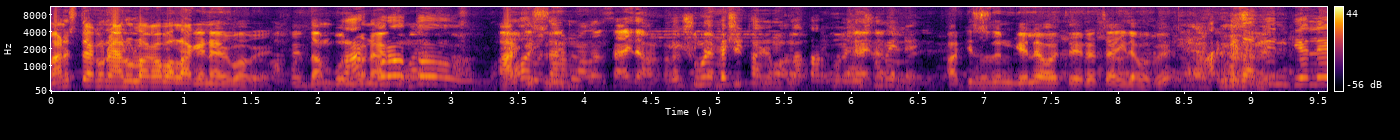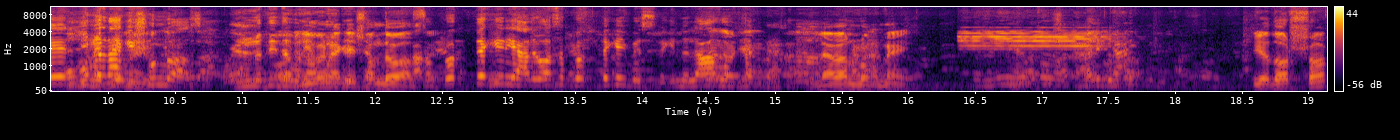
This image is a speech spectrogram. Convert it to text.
মানুষ তো এখন আলু লাগাবা লাগে না ওইভাবে দাম বলবে না এখন। আর কিছুদিন এই সময় বেশি থাকে বাজার, তারপরে এই সময় নেই। আর কিছুদিন গেলে হয়তো এটা চাহিদা হবে। গেলে নিবে নাকি সন্দেহ আছে। লিবে নাকি সন্দেহ আছে। প্রত্যেকেরই আলু আছে প্রত্যেকেই বেচবে কিন্তু লাগার লোক নেই। প্রিয় দর্শক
